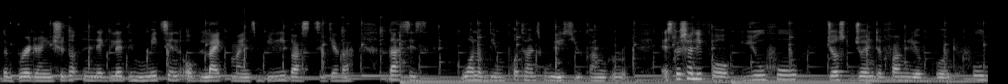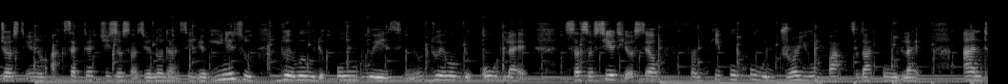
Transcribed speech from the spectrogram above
the brethren. You should not neglect the meeting of like minds. Believers together. That is one of the important ways you can grow especially for you who just joined the family of god who just you know accepted jesus as your lord and savior. You need to do away with the old ways you know do away with the old life. Disassociate yourself from people who will draw you back to that old life and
